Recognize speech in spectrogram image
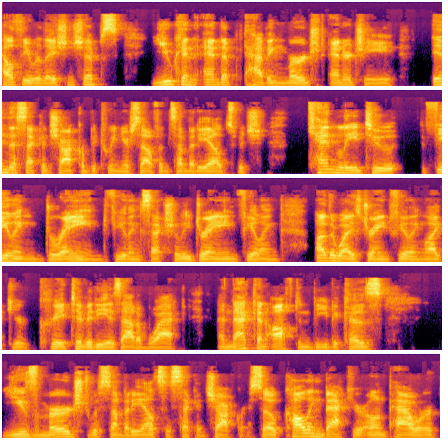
healthy relationships you can end up having merged energy in the second chakra between yourself and somebody else which can lead to feeling drained feeling sexually drained feeling otherwise drained feeling like your creativity is out of whack and that can often be because you've merged with somebody else's second chakra. So calling back your own power,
